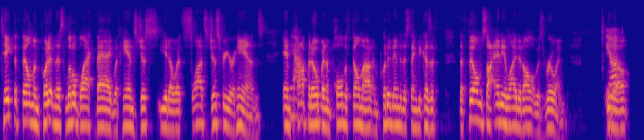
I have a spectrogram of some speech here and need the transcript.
take the film and put it in this little black bag with hands just, you know, with slots just for your hands and yeah. pop it open and pull the film out and put it into this thing because if the film saw any light at all, it was ruined. You know,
